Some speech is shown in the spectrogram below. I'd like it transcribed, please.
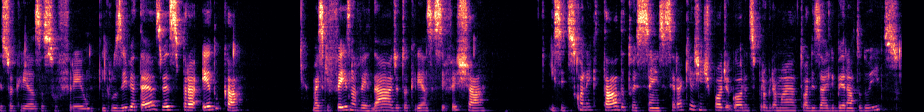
que sua criança sofreu, inclusive até às vezes para educar, mas que fez na verdade a tua criança se fechar e se desconectar da tua essência. Será que a gente pode agora desprogramar, atualizar e liberar tudo isso?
